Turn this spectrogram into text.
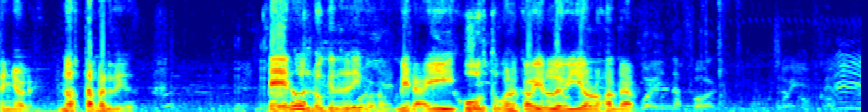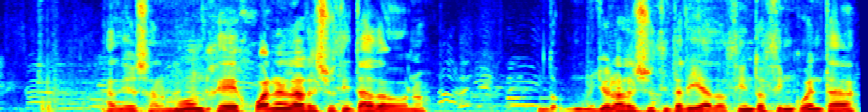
señores, no está perdida. Pero es lo que te digo, ¿no? Mira, ahí justo con el caballero le vi a los aldeanos. Adiós al monje. ¿Juana la ha resucitado o no? Yo la resucitaría, 250.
